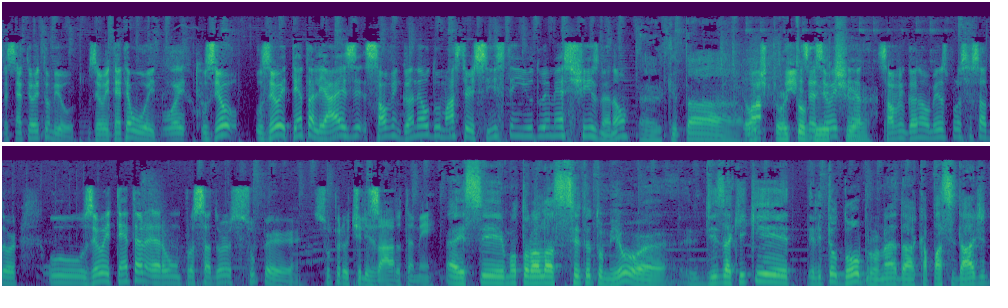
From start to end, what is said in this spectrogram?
68 mil. O Z80 é o 8. 8. O, Z, o Z80, aliás, salvo engano, é o do Master System e o do MSX, não é não? É, que tá eu 8, 8 bit. É. Salvo engano, é o mesmo processador. O Z80 era um processador super, super utilizado também. É, esse Motorola 68000, é, diz aqui que ele tem o dobro, né, da capacidade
